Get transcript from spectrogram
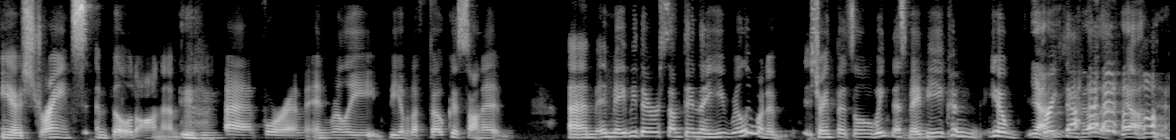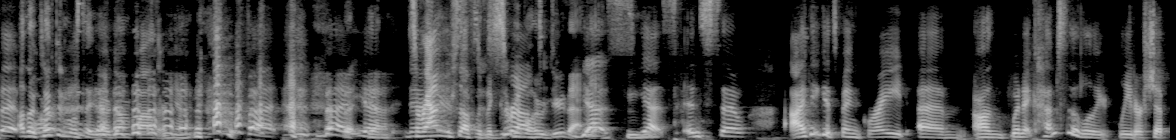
you know strengths and build on them Mhm. uh, for them and really be able to focus on it. Um, and maybe there's something that you really want to strength, but it's a little weakness. Maybe you can you know yeah break you that build it yeah, yeah. although more. clifton will say no don't bother yeah. but but, But, yeah, no, surround yourself with the people who do that Yes, Mhm. yes. And so I think it's been great. Um, on when it comes to the le- leadership,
